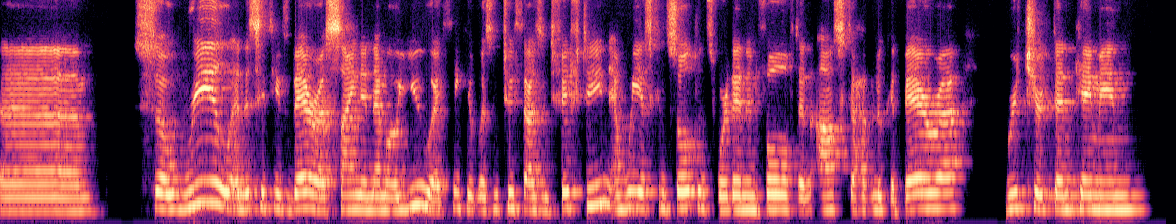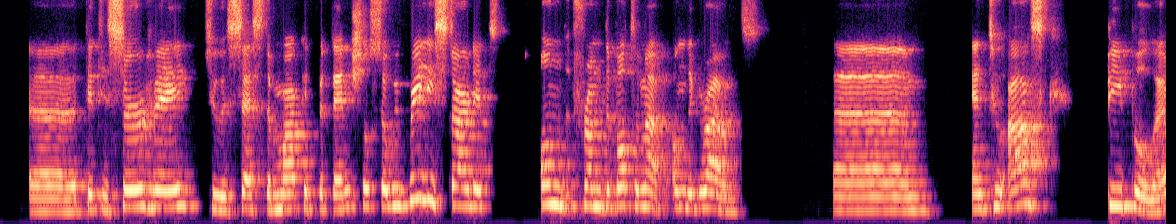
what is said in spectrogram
Um, so Reall and the city of Beira signed an MOU, I think it was in 2015, and we as consultants were then involved and asked to have a look at Beira. Richard then came in, uh, did his survey to assess the market potential. So we really started on from the bottom up, on the ground, um, and to ask people, uh,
